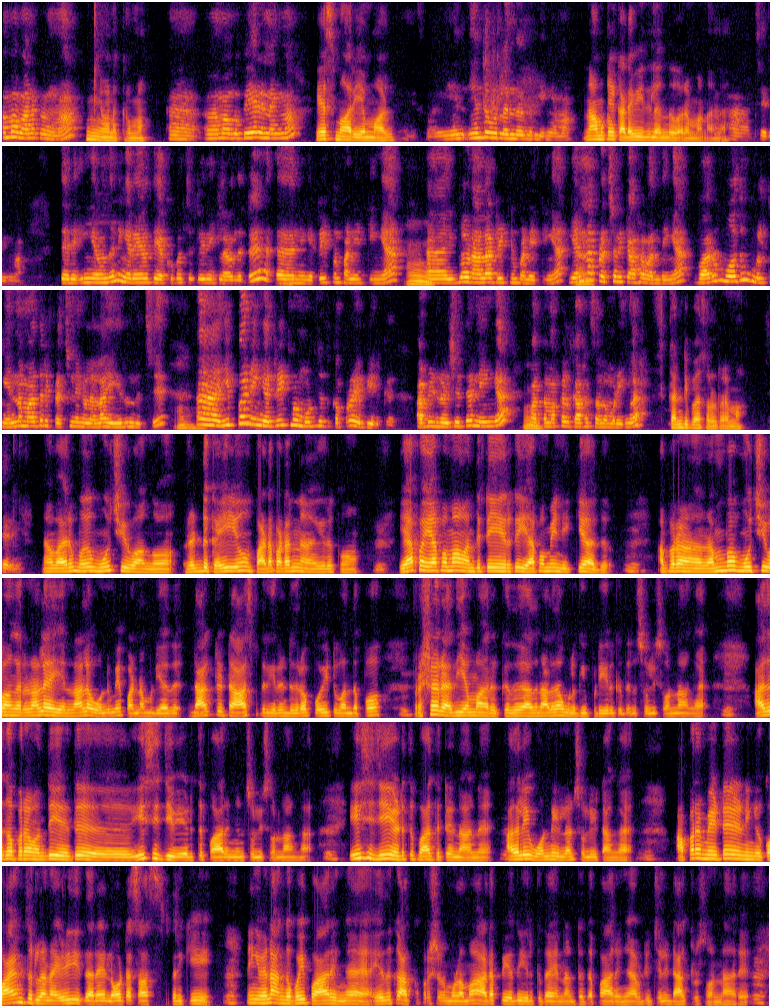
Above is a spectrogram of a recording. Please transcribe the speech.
அம்மா வணக்கங்கம்மா. வணக்கம்மா. அம்மா உங்க பேர் என்னங்கம்மா? எஸ் மாரியம்மாள். எந்த- ஊர்ல இருந்து வந்திருக்கீங்கம்மா? நாமக்கல் கடைவீதியிலேருந்து வரேம்மா நான். சரிங்கம்மா சரி இங்க வந்து நீங்க ரேவதி அக்குபஞ்சர் கிளினிக்ல வந்துட்டு நீங்க ட்ரீட்மெண்ட் பண்ணிருக்கீங்க. இவ்வளவு நாளா ட்ரீட்மெண்ட் பண்ணிருக்கீங்க. என்ன பிரச்சனைக்காக வந்தீங்க? வரும்போது உங்களுக்கு என்ன மாதிரி பிரச்சனைகள் எல்லாம் இருந்துச்சு? இப்ப நீங்க ட்ரீட்மெண்ட் முடிஞ்சதுக்கு அப்புறம் எப்படி இருக்கு? அப்படின்ற விஷயத்த நீங்க. மத்த மக்களுக்காக சொல்ல முடியுங்களா? கண்டிப்பாக சொல்கிறேம்மா சரிங்க நான் வரும்போது மூச்சு வாங்கும் ரெண்டு கையும் படபடன்னு இருக்கும். ஏப்ப ஏப்பமாக வந்துட்டே இருக்கு ஏப்பமே நிற்காது. அப்புறம் ரொம்ப மூச்சு வாங்குறதுனால என்னால் ஒன்றுமே பண்ண முடியாது டாக்டர்கிட்ட ஆஸ்பத்திரிக்கு ரெண்டு தடவை போயிட்டு வந்தப்போ. ப்ரெஷர் அதிகமாக இருக்குது அதனால தான் உங்களுக்கு இப்படி இருக்குதுன்னு சொல்லி சொன்னாங்க. அதுக்கப்புறம் வந்து இது இசிஜி எடுத்து பாருங்கன்னு சொல்லி சொன்னாங்க. இசிஜி எடுத்து பார்த்துட்டேன் நான் அதுலேயும் ஒன்றும் இல்லைன்னு சொல்லிட்டாங்க. அப்புறமேட்டு நீங்கள் கோயம்புத்தூரில் நான் எழுதி தரேன் லோட்டஸ் ஆஸ்பத்திரிக்கு. நீங்கள் வேணால் அங்கே போய் பாருங்க. எதுக்கு அக்கு ப்ரெஷர் மூலமாக அடப்பு எதுவும் இருக்குதா என்னன்றதை பாருங்க அப்படின்னு சொல்லி டாக்டர் சொன்னார். ம்.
